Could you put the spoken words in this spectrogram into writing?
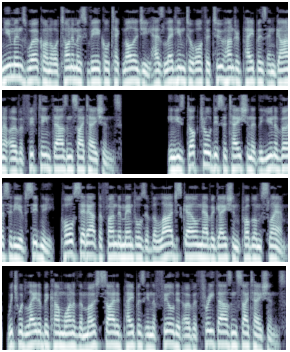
Newman's work on autonomous vehicle technology has led him to author 200 papers and garner over 15,000 citations. In his doctoral dissertation at the University of Sydney, Paul set out the fundamentals of the large-scale navigation problem SLAM, which would later become one of the most cited papers in the field at over 3,000 citations.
